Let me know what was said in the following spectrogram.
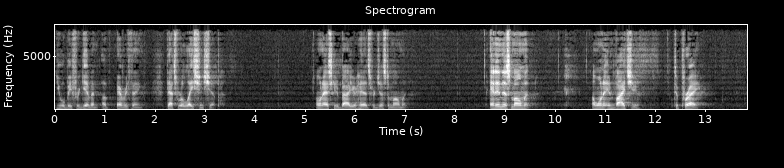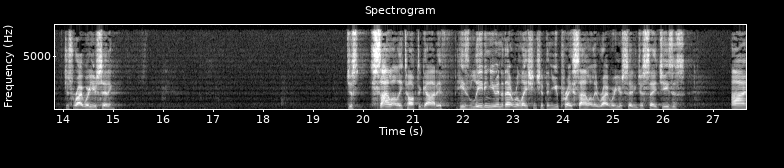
you will be forgiven of everything. That's relationship. I want to ask you to bow your heads for just a moment. And in this moment, I want to invite you to pray, just right where you're sitting. just silently talk to God. If He's leading you into that relationship, then you pray silently right where you're sitting. Just say, Jesus, I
